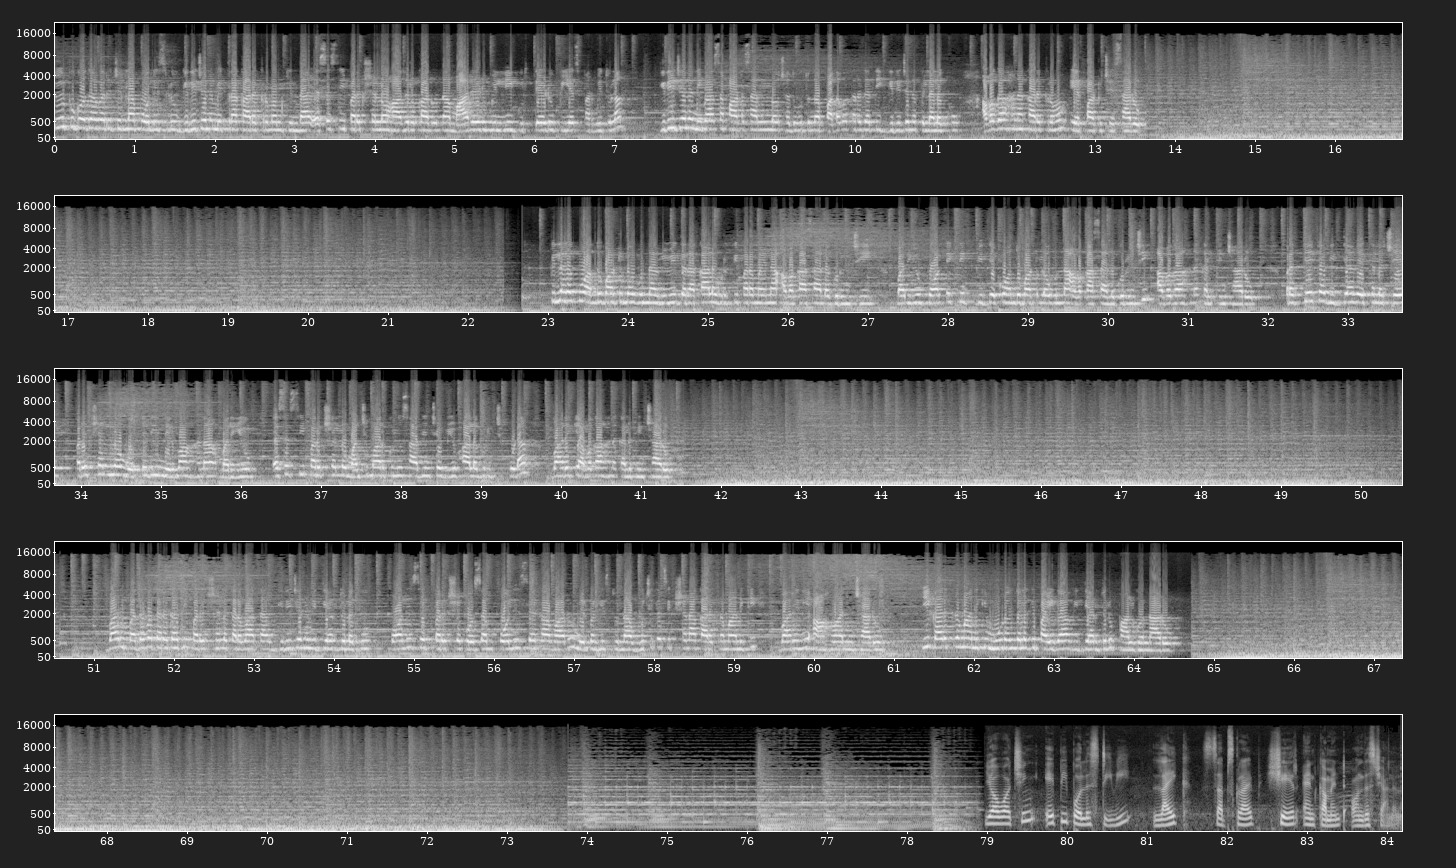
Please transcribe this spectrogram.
తూర్పుగోదావరి జిల్లా పోలీసులు గిరిజన మిత్ర కార్యక్రమం కింద ఎస్ఎస్సి పరీక్షల్లో హాజరు కానున్న మారేడుమిల్లి గుర్తేడు పిఎస్ పరిమితుల గిరిజన నివాస పాఠశాలలో చదువుతున్న పదవ తరగతి గిరిజన పిల్లలకు అవగాహన కార్యక్రమం ఏర్పాటు చేశారు. పిల్లలకు అందుబాటులో ఉన్న వివిధ రకాల వృత్తిపరమైన అవకాశాల గురించి మరియు పాలిటెక్నిక్ విద్యకు అందుబాటులో ఉన్న అవకాశాల గురించి అవగాహన కల్పించారు. ప్రత్యేక విద్యావేత్తలచే పరీక్షల్లో ఒత్తిడి నిర్వహణ మరియు ఎస్ఎస్సి పరీక్షల్లో మంచి మార్కులు సాధించే వ్యూహాల గురించి కూడా వారికి అవగాహన కల్పించారు. వారి పదవ తరగతి పరీక్షల తర్వాత గిరిజన విద్యార్థులకు పాలిసెట్ పరీక్ష కోసం పోలీస్ శాఖ వారు నిర్వహిస్తున్న ఉచిత శిక్షణ కార్యక్రమానికి వారిని ఆహ్వానించారు ఈ కార్యక్రమానికి మూడు వందలకి పైగా విద్యార్థులు పాల్గొన్నారు You are watching AP Police TV. Like, subscribe, share, and comment on this channel.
